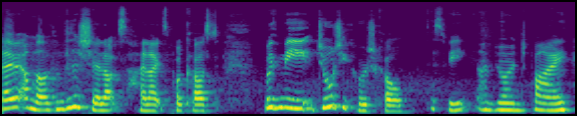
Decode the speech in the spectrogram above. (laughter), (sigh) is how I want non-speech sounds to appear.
Hello and welcome to the Sheerluxe Highlights podcast with me, Georgie Coleridge Cole. This week I'm joined by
